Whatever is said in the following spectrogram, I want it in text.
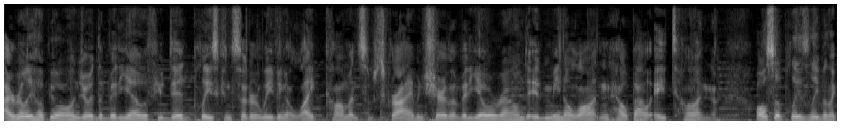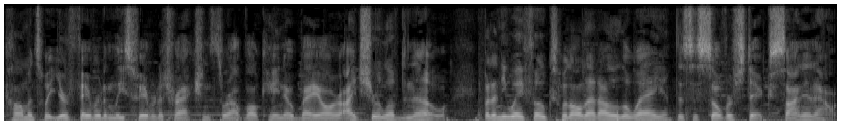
I really hope you all enjoyed the video. If you did, please consider leaving a like, comment, subscribe, and share the video around. It'd mean a lot and help out a ton. Also, please leave in the comments what your favorite and least favorite attractions throughout Volcano Bay are. I'd sure love to know. But anyway, folks, with all that out of the way, this is SilverStix signing out.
